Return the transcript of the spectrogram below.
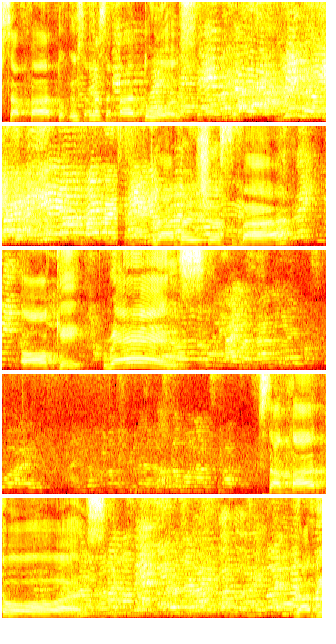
Sapatos. Unsa nga sapatos? Rubber shoes ba? Okay. Renz. Sapatos. Grabe,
